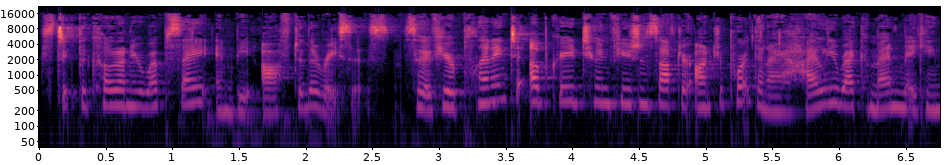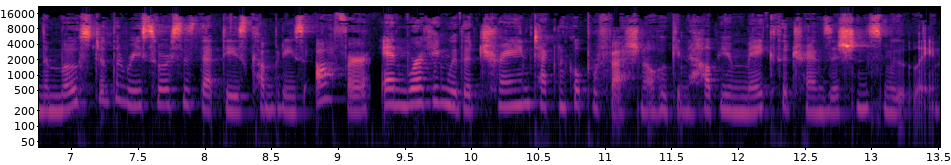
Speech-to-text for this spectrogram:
stick the code on your website, and be off to the races. So if you're planning to upgrade to Infusionsoft or Ontraport, then I highly recommend making the most of the resources that these companies offer and working with a trained technical professional who can help you make the transition smoothly.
